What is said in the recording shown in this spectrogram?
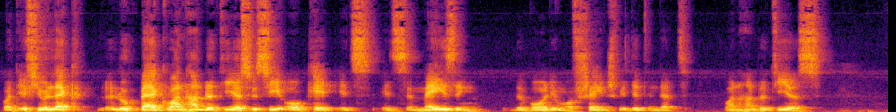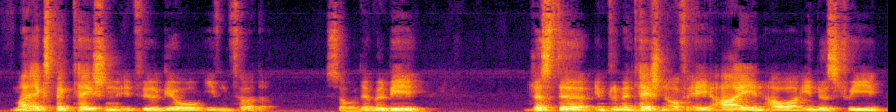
But if you look, look back 100 years, you see, okay, it's, it's amazing the volume of change we did in that 100 years my expectation it will go even further. So there will be just the implementation of AI in our industry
